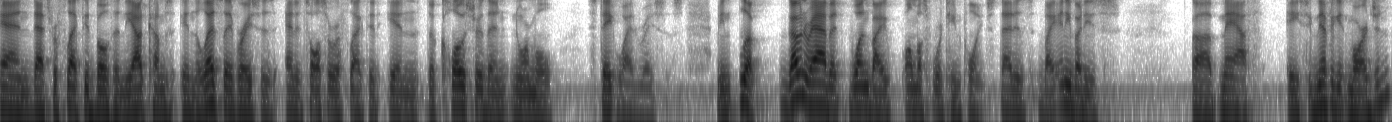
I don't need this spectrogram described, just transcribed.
And that's reflected both in the outcomes in the legislative races, and it's also reflected in the closer than normal statewide races. I mean, look, Governor Abbott won by almost 14 points. That is, by anybody's uh, math, a significant margin.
